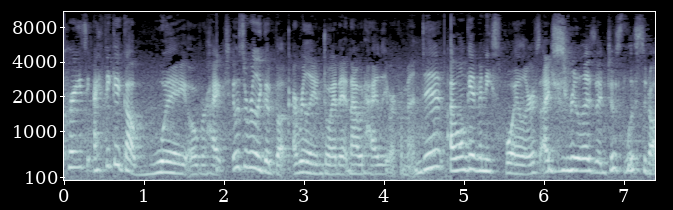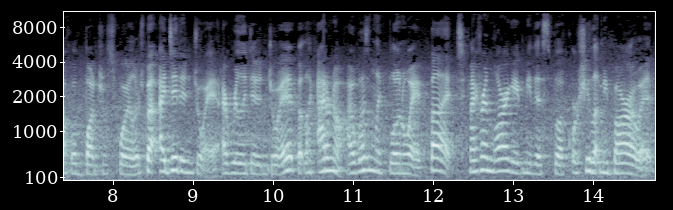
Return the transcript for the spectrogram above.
crazy. I think it got way overhyped. It was a really good book. I really enjoyed it and I would highly recommend it. I won't give any spoilers. I just realized I just listed off a bunch of spoilers, but I did enjoy it. I really did enjoy it, but like, I don't know. I wasn't like blown away, but my friend Laura gave me this book or she let me borrow it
